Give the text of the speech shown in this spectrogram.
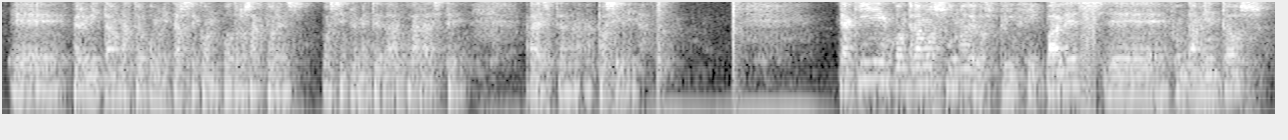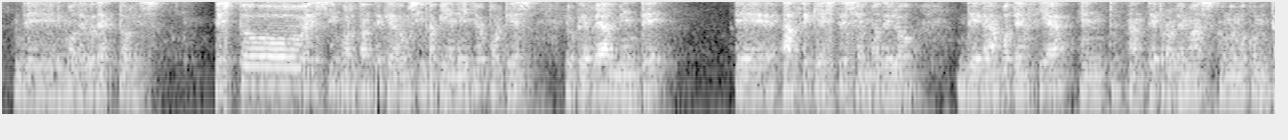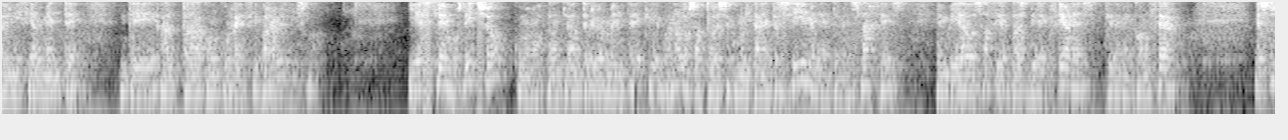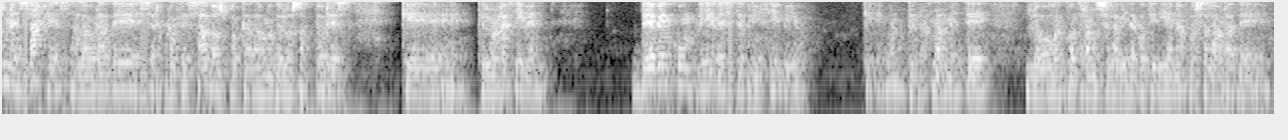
eh, permita a un actor comunicarse con otros actores, pues simplemente da lugar a, este, a esta posibilidad. Y aquí encontramos uno de los principales eh, fundamentos del modelo de actores. Esto es importante que hagamos hincapié en ello porque es lo que realmente eh, hace que este sea un modelo de gran potencia ante problemas, como hemos comentado inicialmente, de alta concurrencia y paralelismo. Y es que hemos dicho, como hemos planteado anteriormente, que bueno, los actores se comunican entre sí mediante mensajes enviados a ciertas direcciones que deben conocer. Esos mensajes, a la hora de ser procesados por cada uno de los actores que, los reciben, deben cumplir este principio, que, bueno, que normalmente lo encontramos en la vida cotidiana pues a la hora de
